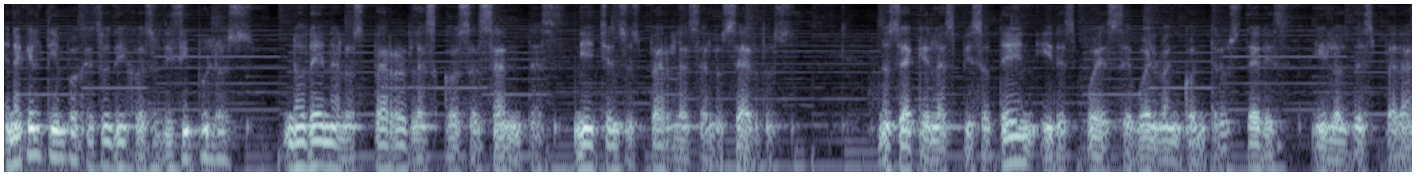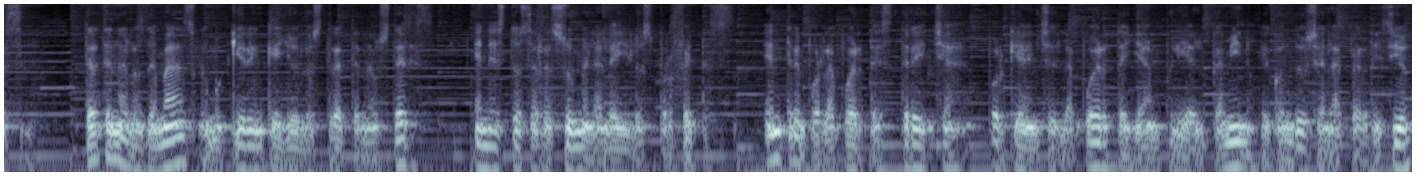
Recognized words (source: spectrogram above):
En aquel tiempo Jesús dijo a sus discípulos, no den a los perros las cosas santas, ni echen sus perlas a los cerdos, no sea que las pisoteen y después se vuelvan contra ustedes y los despedacen. Traten a los demás como quieren que ellos los traten a ustedes. En esto se resume la ley y los profetas. Entren por la puerta estrecha, porque ancha es la puerta y amplia el camino que conduce a la perdición,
